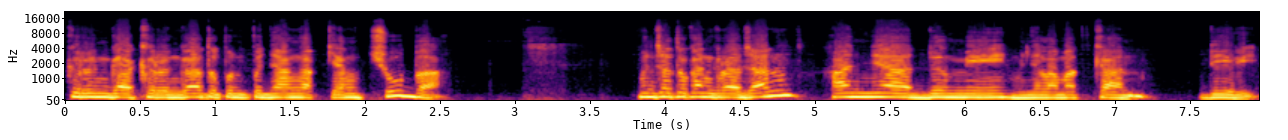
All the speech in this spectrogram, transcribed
kerengga-kerengga ataupun penyangak yang coba menjatuhkan kerajaan hanya demi menyelamatkan diri.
